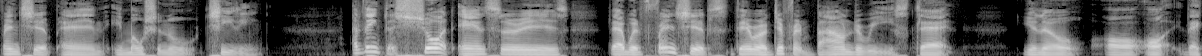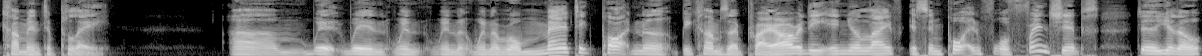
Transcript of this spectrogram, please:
friendship and emotional cheating? I think the short answer is that with friendships, there are different boundaries that, you know, or, or that come into play. Um, when when when when when a romantic partner becomes a priority in your life, it's important for friendships to you know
